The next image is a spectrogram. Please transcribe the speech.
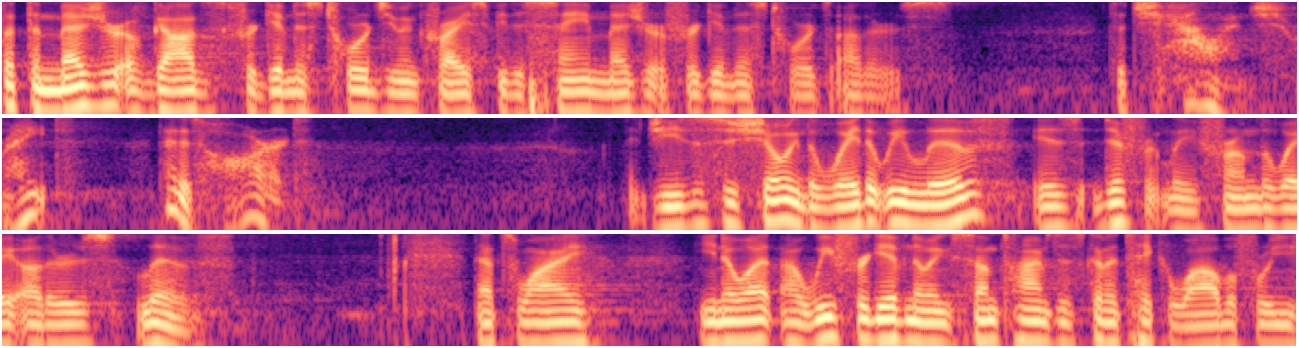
Let the measure of God's forgiveness towards you in Christ be the same measure of forgiveness towards others. It's a challenge, right? That is hard. Jesus is showing the way that we live is differently from the way others live. That's why, you know what? Uh, we forgive knowing sometimes it's going to take a while before you,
